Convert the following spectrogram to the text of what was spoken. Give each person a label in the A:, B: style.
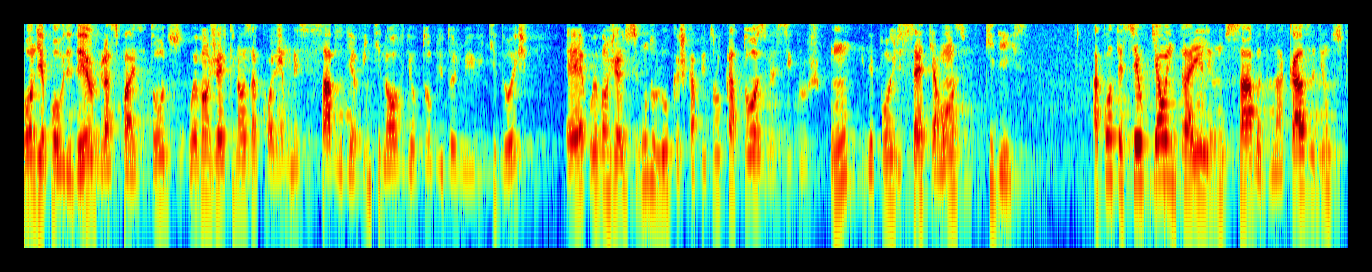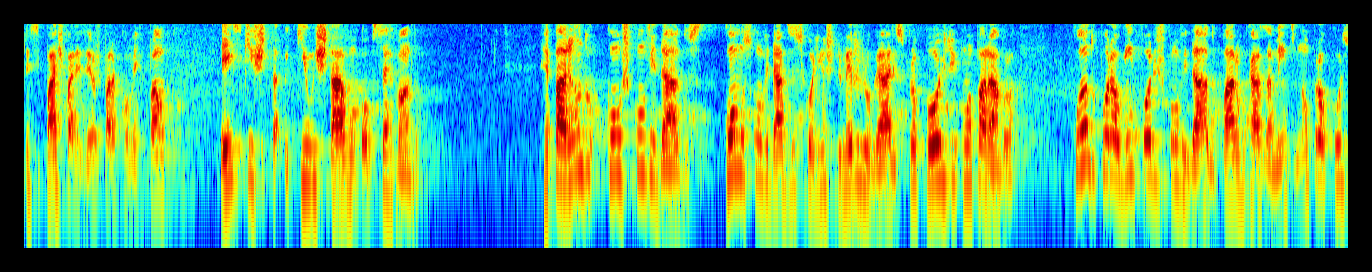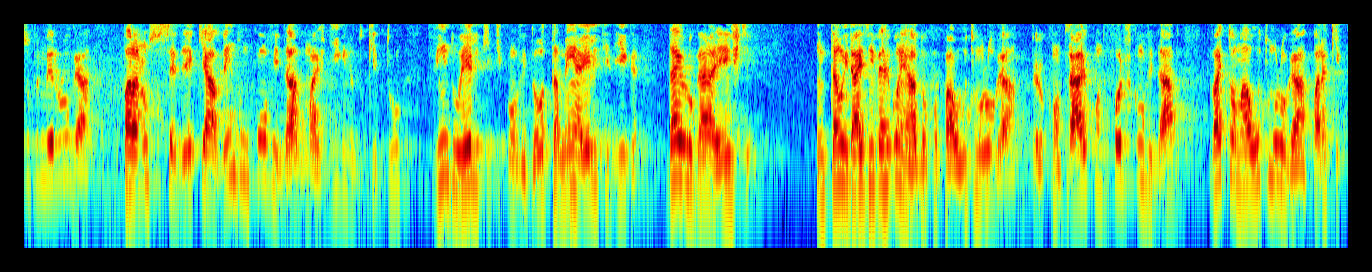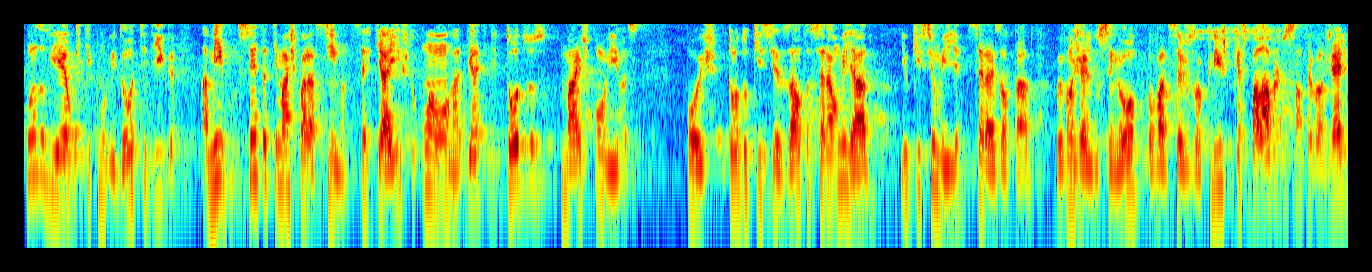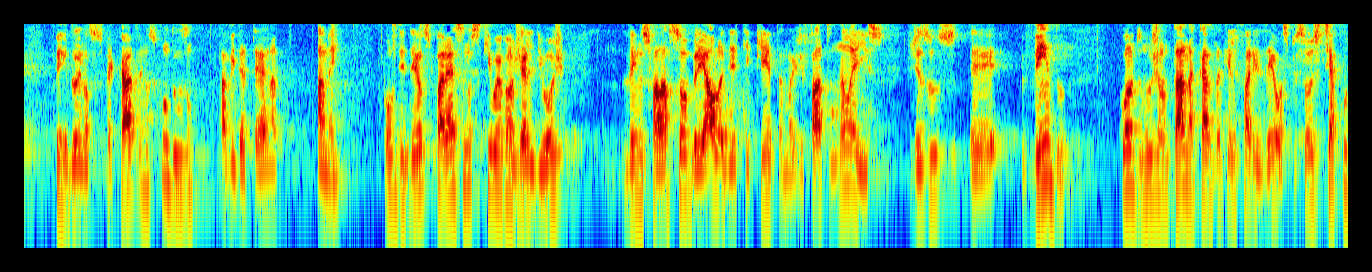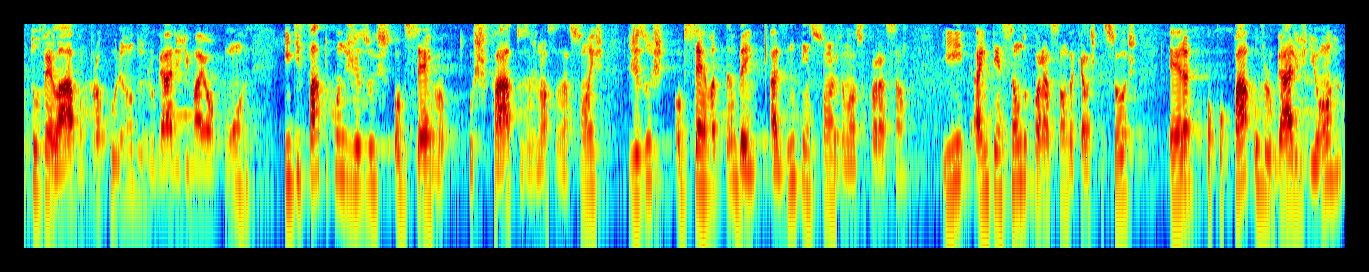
A: Bom dia, povo de Deus, graças e paz a todos. O evangelho que nós acolhemos nesse sábado, dia 29 de outubro de 2022, é o evangelho segundo Lucas, capítulo 14, versículos 1 e depois de 7 a 11, que diz: Aconteceu que ao entrar ele num sábado na casa de um dos principais fariseus para comer pão, eis que, que o estavam observando. Reparando com os convidados, como os convidados escolhiam os primeiros lugares, propôs-lhe uma parábola quando por alguém fores convidado para um casamento, não procures o primeiro lugar, para não suceder que, havendo um convidado mais digno do que tu, vindo ele que te convidou, também a ele te diga: dai o lugar a este. Então irás envergonhado ocupar o último lugar. Pelo contrário, quando fores convidado, vai tomar o último lugar, para que, quando vier o que te convidou, te diga: Amigo, senta-te mais para cima, ser-te-á isto uma honra diante de todos os mais convivas pois todo o que se exalta será humilhado, e o que se humilha será exaltado. O Evangelho do Senhor, louvado seja Jesus Cristo, que as palavras do Santo Evangelho perdoem nossos pecados e nos conduzam à vida eterna. Amém. Povo de Deus, parece-nos que o Evangelho de hoje vem nos falar sobre aula de etiqueta, mas de fato não é isso. Jesus, é, vendo quando no jantar na casa daquele fariseu as pessoas se acotovelavam procurando os lugares de maior honra, e de fato, quando Jesus observa os fatos, as nossas ações, Jesus observa também as intenções do nosso coração. E a intenção do coração daquelas pessoas era ocupar os lugares de honra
